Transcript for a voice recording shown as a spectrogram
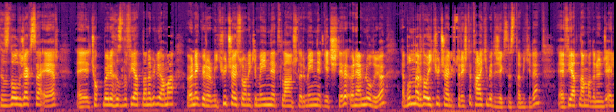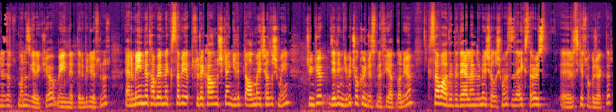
hızlı olacaksa eğer e, çok böyle hızlı fiyatlanabiliyor ama örnek veriyorum 2-3 ay sonraki mainnet launchları, mainnet geçişleri önemli oluyor. E, bunları da o 2-3 aylık süreçte takip edeceksiniz tabii ki de. E, fiyatlanmadan önce elinizde tutmanız gerekiyor mainnetleri biliyorsunuz. Yani mainnet haberine kısa bir süre kalmışken gidip de almaya çalışmayın. Çünkü dediğim gibi çok öncesinde fiyatlanıyor. Kısa vadede değerlendirmeye çalışmanız size ekstra risk, e, riske sokacaktır.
